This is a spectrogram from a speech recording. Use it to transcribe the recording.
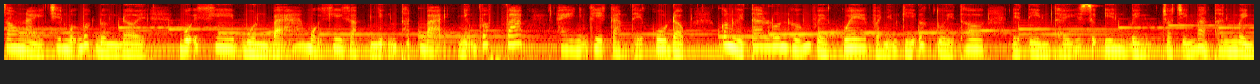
sau này trên mỗi bước đường đời, mỗi khi buồn bã, mỗi khi gặp những thất bại, những vấp váp hay những khi cảm thấy cô độc, con người ta luôn hướng về quê và những ký ức tuổi thơ để tìm thấy sự yên bình cho chính bản thân mình.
